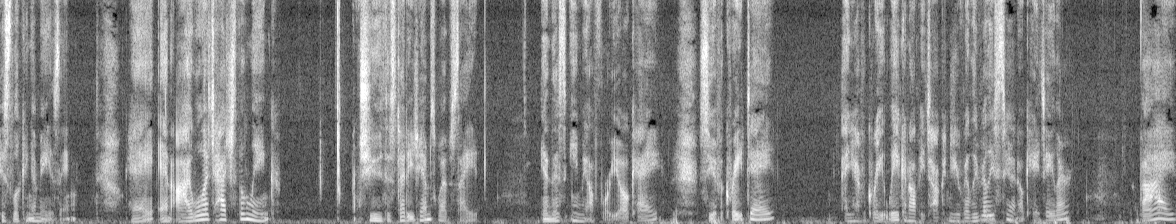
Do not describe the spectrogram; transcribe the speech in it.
is looking amazing. Okay, and I will attach the link to the Study Jams website in this email for you, okay? So you have a great day and you have a great week, and I'll be talking to you really, really soon, okay, Taylor? Bye.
